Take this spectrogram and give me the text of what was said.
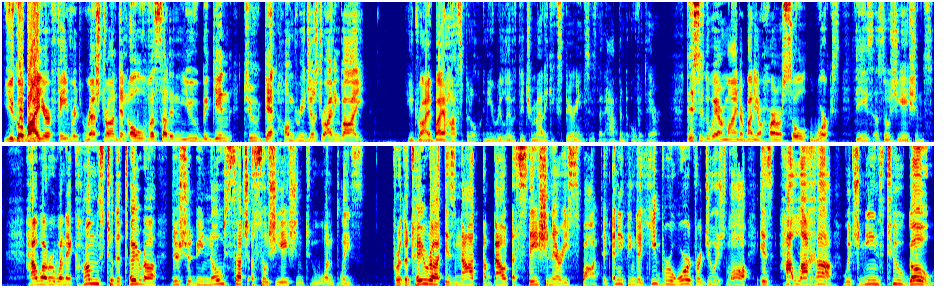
You go by your favorite restaurant and all of a sudden you begin to get hungry just driving by. You drive by a hospital and you relive the traumatic experiences that happened over there. This is the way our mind, our body, our heart, our soul works, these associations. However, when it comes to the Torah, there should be no such association to one place. For the Torah is not about a stationary spot. If anything, the Hebrew word for Jewish law is halacha, which means to go.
